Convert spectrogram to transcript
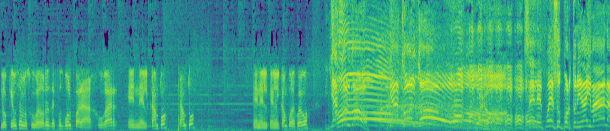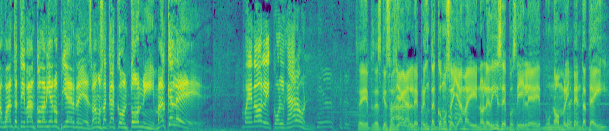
lo que usan los jugadores de fútbol para jugar en el campo? ¿Campo? ¿En el, en el campo de juego? ¡Ya colgó! ¡Ya colgó! Bueno. Se le fue su oportunidad, Iván. Aguántate, Iván. Todavía no pierdes. Vamos acá con Tony. ¡Márcale! Bueno, le colgaron. Sí, pues es que esos llegan, le preguntan cómo se llama y no le dice, pues dile un nombre, invéntate ahí.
